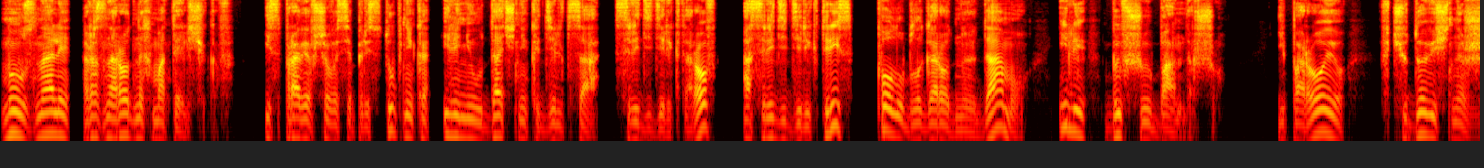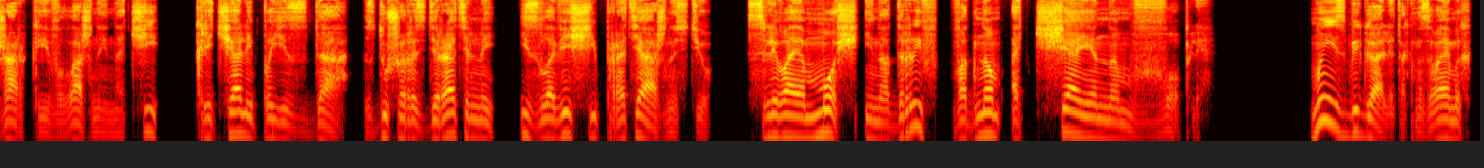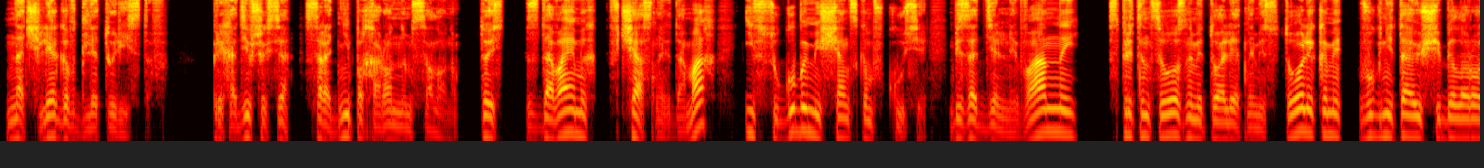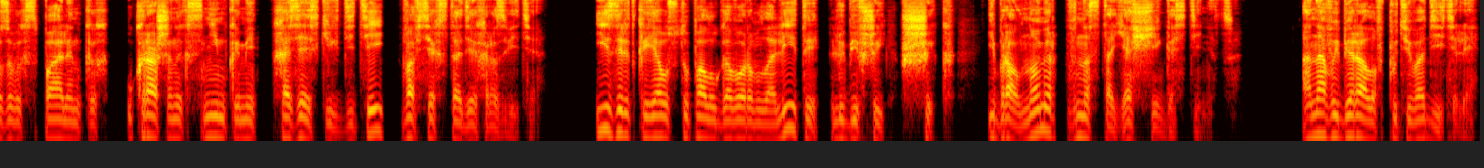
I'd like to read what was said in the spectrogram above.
Мы узнали разнородных мотельщиков — исправившегося преступника или неудачника-дельца среди директоров, а среди директрис полублагородную даму или бывшую бандершу. И порою в чудовищно жаркой и влажной ночи кричали поезда с душераздирательной и зловещей протяжностью, сливая мощь и надрыв в одном отчаянном вопле. Мы избегали так называемых ночлегов для туристов, приходившихся сродни похоронным салонам, то есть сдаваемых в частных домах и в сугубо мещанском вкусе, без отдельной ванной, с претенциозными туалетными столиками в угнетающе белорозовых спаленках, украшенных снимками хозяйских детей во всех стадиях развития. Изредка я уступал уговорам Лолиты, любившей шик, и брал номер в настоящей гостинице. Она выбирала в путеводителе,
